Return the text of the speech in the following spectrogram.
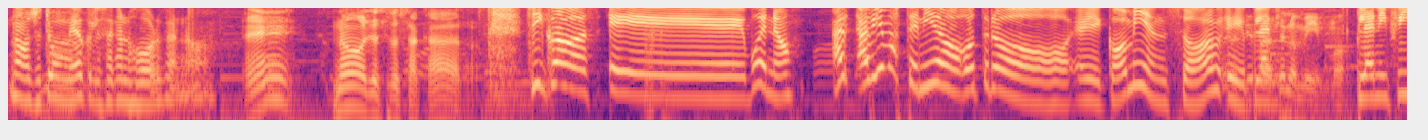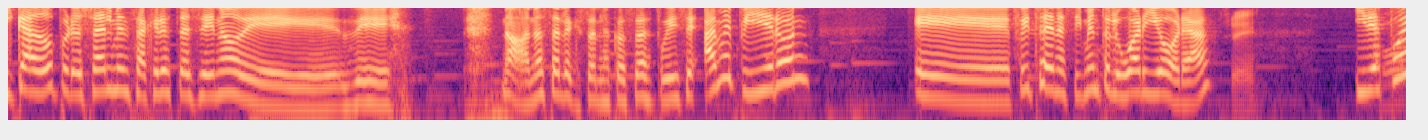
No, yo tengo miedo que le sacan los órganos. ¿Eh? No, ya se lo sacaron. Chicos, eh, bueno, ha- habíamos tenido otro eh, comienzo eh, siempre plan- hace lo mismo. planificado, pero ya el mensajero está lleno de... de- No, no sé lo que son las cosas. Porque dice, ah, me pidieron eh, fecha de nacimiento, lugar y hora. Sí. Y después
